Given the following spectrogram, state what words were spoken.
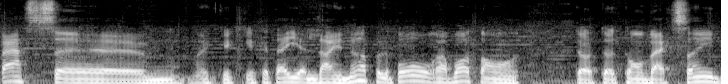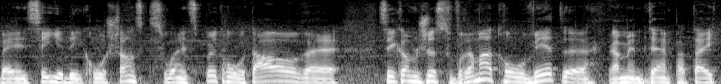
fasses que, que tu ailles le line-up pour avoir ton ton vaccin, ben il y a des grosses chances qu'il soit un petit peu trop tard. c'est comme juste vraiment trop vite. en même temps, peut-être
